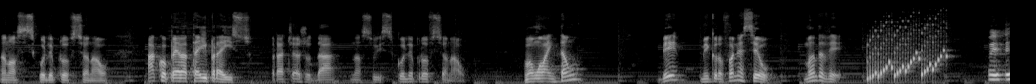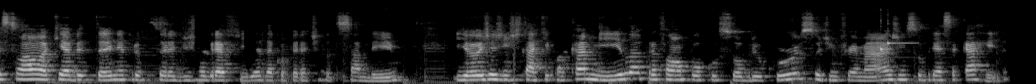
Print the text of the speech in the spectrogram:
na nossa escolha profissional. A Coopera tá aí para isso, para te ajudar na sua escolha profissional. Vamos lá então? B, microfone é seu. Manda ver. Oi, pessoal, aqui é a Betânia, professora de Geografia da Cooperativa do Saber. E hoje a gente está aqui com a Camila para falar um pouco sobre o curso de enfermagem, sobre essa carreira.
